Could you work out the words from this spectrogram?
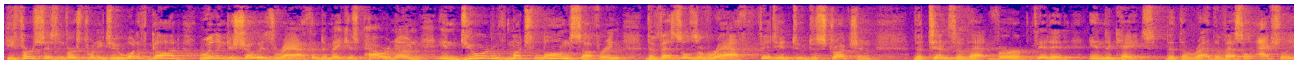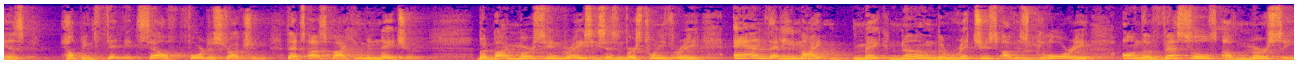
He first says in verse 22 What if God, willing to show his wrath and to make his power known, endured with much long suffering the vessels of wrath fitted to destruction? The tense of that verb, fitted, indicates that the, the vessel actually is helping fit itself for destruction. That's us by human nature. But by mercy and grace, he says in verse 23, and that he might make known the riches of his glory on the vessels of mercy,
